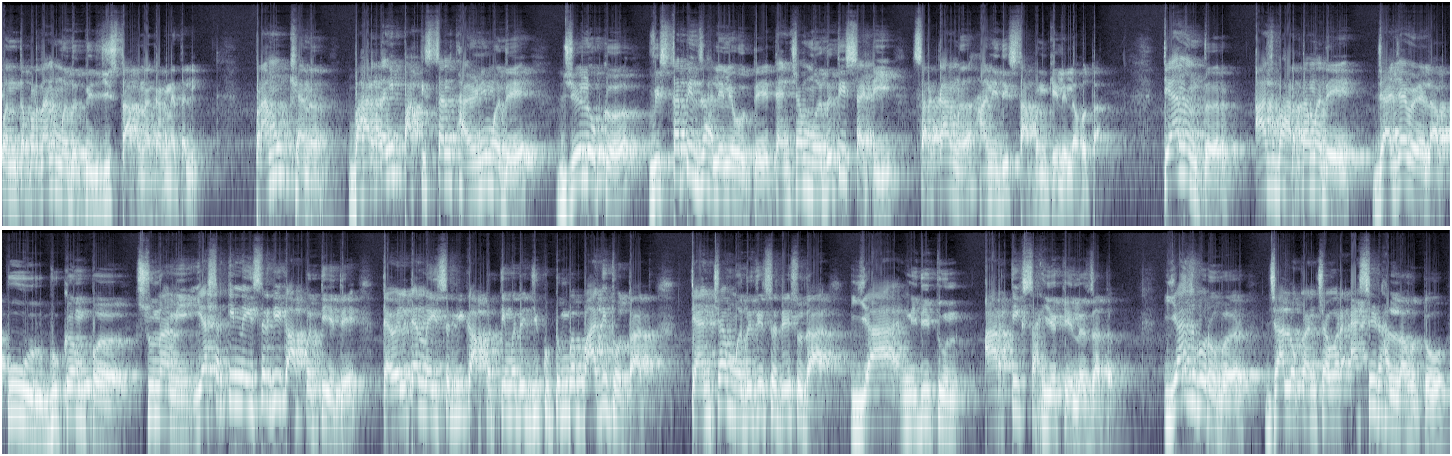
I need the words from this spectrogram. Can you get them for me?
पंतप्रधान मदत निधीची स्थापना करण्यात आली. प्रामुख्यानं भारत आणि पाकिस्तान फाळणीमध्ये जे लोक विस्थापित झालेले होते त्यांच्या मदतीसाठी सरकारनं हा निधी स्थापन केलेला होता. त्यानंतर आज भारतामध्ये ज्या ज्या वेळेला पूर भूकंप सुनामी यासारखी नैसर्गिक आपत्ती येते त्यावेळेला त्या नैसर्गिक आपत्तीमध्ये जी कुटुंब बाधित होतात त्यांच्या मदतीसाठी सुद्धा या निधीतून आर्थिक सहाय्य केलं जातं. याचबरोबर ज्या लोकांच्यावर ऍसिड हल्ला होतो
